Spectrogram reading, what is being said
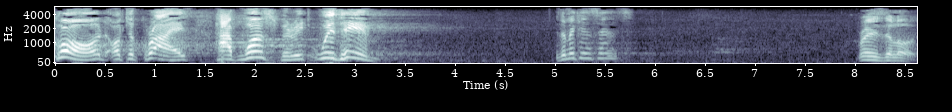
God or to Christ have one spirit with him. Is that making sense? Praise the Lord.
